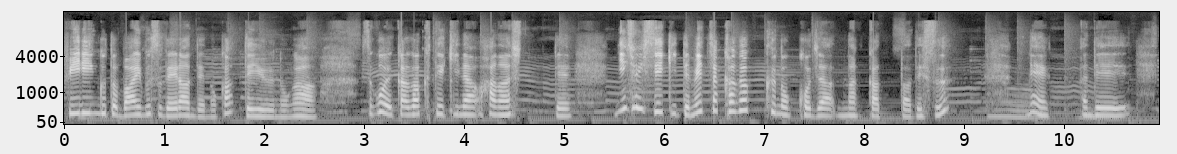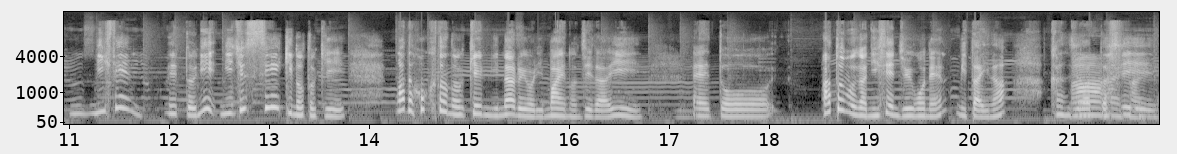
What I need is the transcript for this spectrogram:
フィーリングとバイブスで選んでるのかっていうのがすごい科学的な話って21世紀ってめっちゃ科学の子じゃなかったです。ねで2000、えっと、20世紀の時まだ北斗の拳になるより前の時代、えっと、アトムが2015年みたいな感じだったし、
